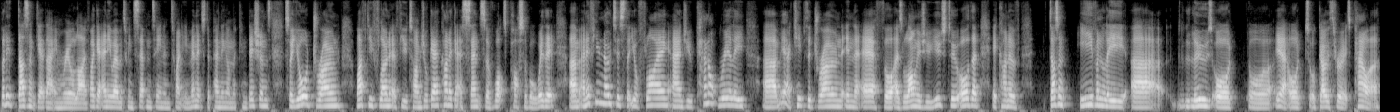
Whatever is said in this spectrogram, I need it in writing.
but it doesn't get that in real life. I get anywhere between 17 and 20 minutes depending on the conditions. So your drone, after you've flown it a few times, you'll get kind of get a sense of what's possible with it. Um, and if you notice that you're flying and you cannot really um, yeah, keep the drone in the air for as long as you used to, or that it kind of doesn't evenly uh, lose or or yeah, or sort of go through its power,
